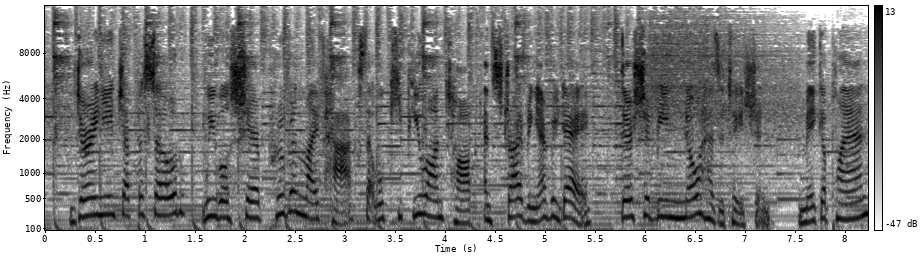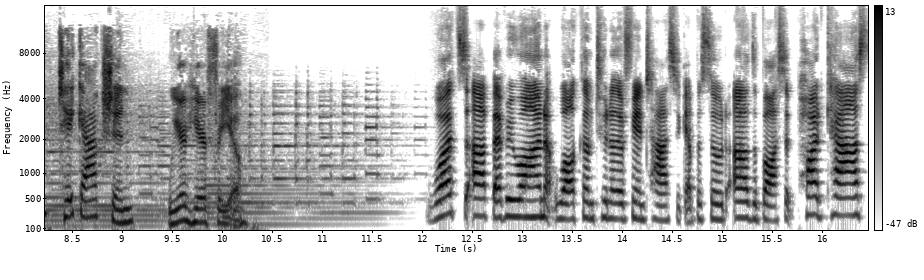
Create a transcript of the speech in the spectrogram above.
During each episode, we will share proven life hacks that will keep you on top and striving every day. There should be no hesitation. Make a plan, take action. We are here for you. What's up, everyone? Welcome to another fantastic episode of the Bossit Podcast.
